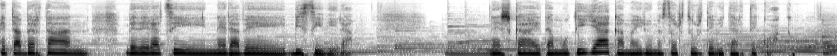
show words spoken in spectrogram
eta bertan bederatzi nerabe bizi dira. Neska eta mutilak amairu mezortzu urte bitartekoak.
